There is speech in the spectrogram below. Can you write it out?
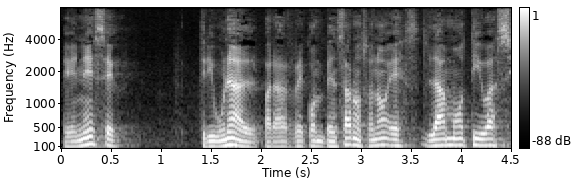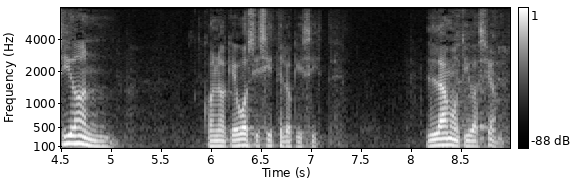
en ese tribunal para recompensarnos o no es la motivación con lo que vos hiciste lo que hiciste. La motivación.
